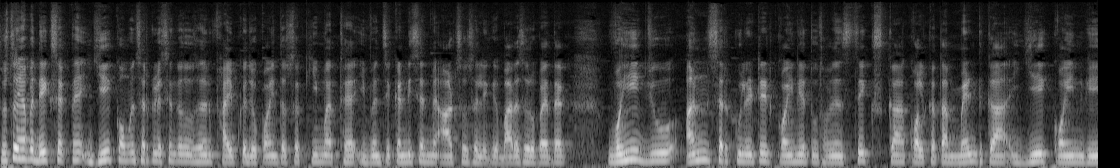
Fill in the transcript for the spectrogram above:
दोस्तों, यहाँ पे देख सकते हैं, ये कॉमन सर्कुलेशन का 2005 का जो कॉइन था, उसका कीमत है इवन से कंडीशन में 800 से लेकर 1200 रुपए तक। वहीं जो अनसर्कुलेटेड कॉइन है 2006 का, कोलकाता मेंट का, ये कॉइन भी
